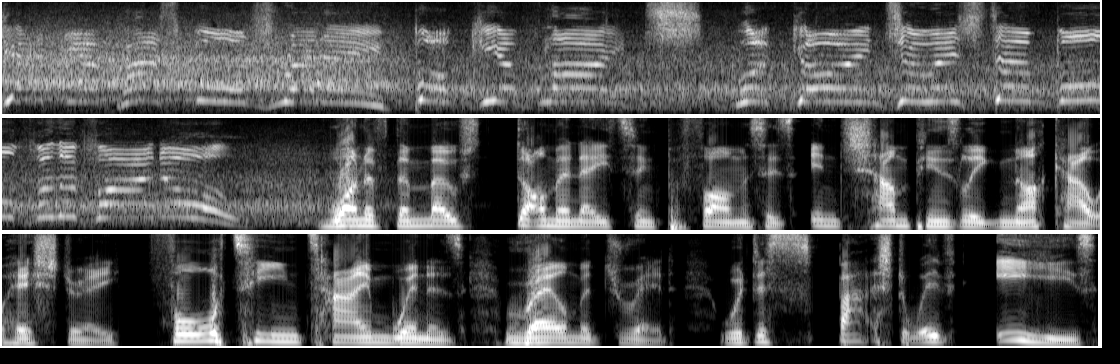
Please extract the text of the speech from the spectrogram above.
Get your passports ready. Book your flights. We're going to Istanbul for the final. One of the most dominating performances in Champions League knockout history. 14 time winners, Real Madrid, were dispatched with ease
